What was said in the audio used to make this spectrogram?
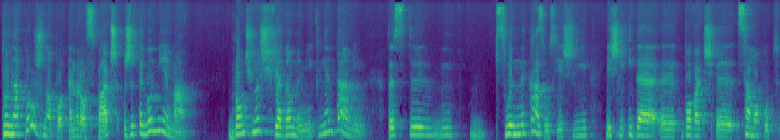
to na próżno potem rozpacz, że tego nie ma. Bądźmy świadomymi klientami. To jest y, słynny kazus. Jeśli, jeśli idę y, kupować y, samochód,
